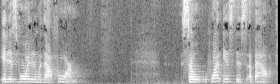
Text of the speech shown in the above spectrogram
it is void and without form. So, what is this about?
